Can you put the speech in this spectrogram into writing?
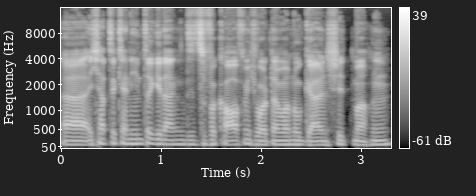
äh, ich hatte keinen Hintergedanken, die zu verkaufen. Ich wollte einfach nur geilen Shit machen.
